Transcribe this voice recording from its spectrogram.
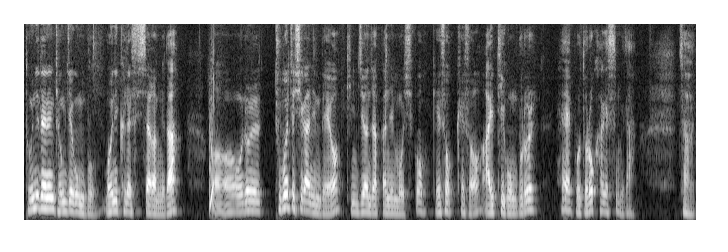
돈이 되는 경제 공부 머니 클래스 시작합니다. 어, 오늘 두 번째 시간인데요. 김지현 작가님 모시고 계속해서 IT 공부를 해 보도록 하겠습니다. 자,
